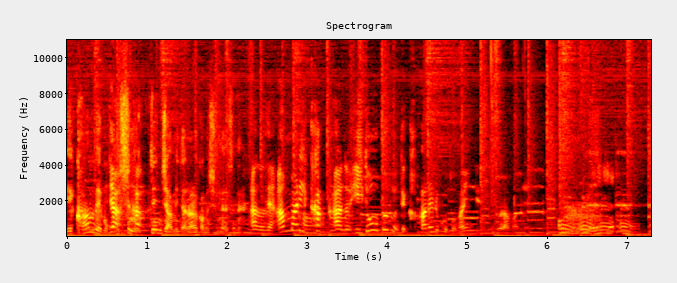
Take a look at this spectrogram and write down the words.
え、官兵衛も腰乗ってんじゃんみたいなのあるかもしれないですね。あのねあんまりかあの移動部分って書かれることないんですよドラマで。うんうんうんうん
